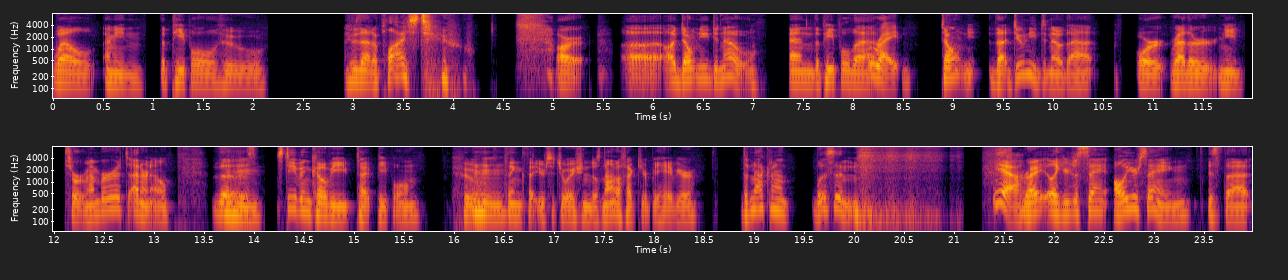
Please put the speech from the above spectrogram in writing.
Well, I mean, the people who who that applies to are uh, don't need to know, and the people that right don't that do need to know that, or rather need to remember it. I don't know the Mhm. Stephen Covey type people who Mhm. think that your situation does not affect your behavior. They're not going to listen. Yeah. right? Like you're just saying, all you're saying is that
